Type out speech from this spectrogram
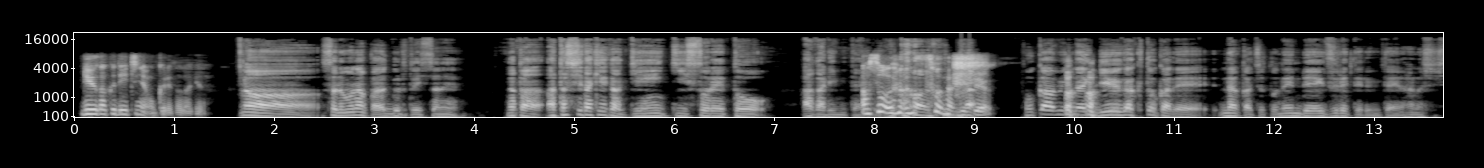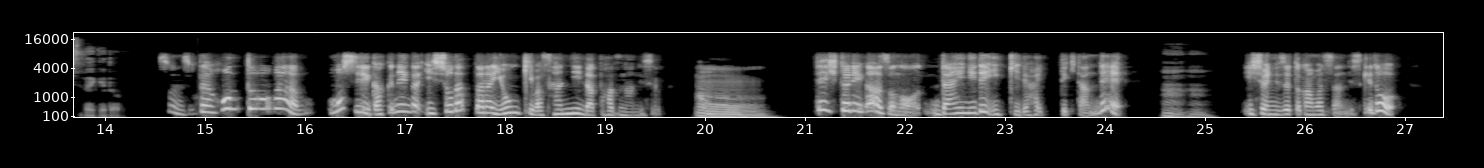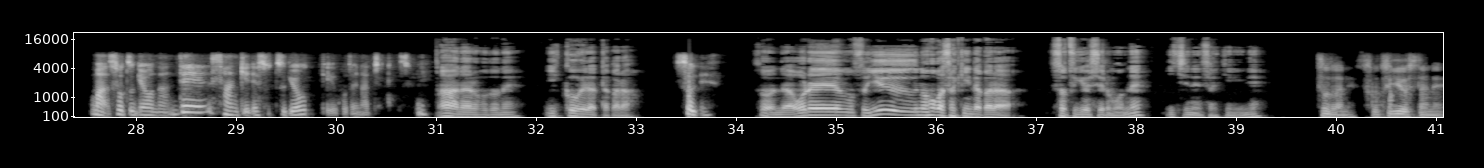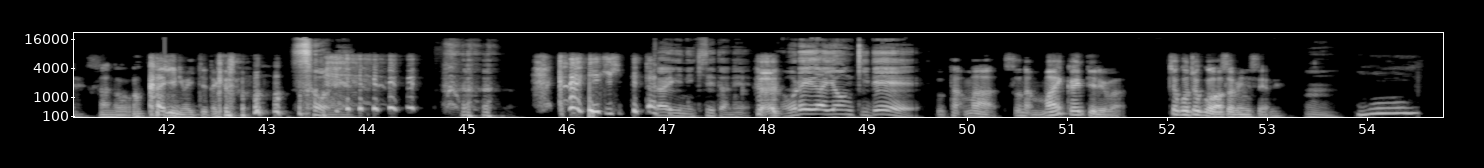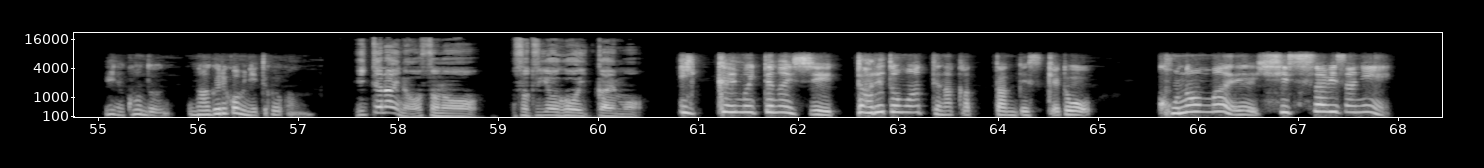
留学で1年遅れただけだ。ああ、それもなんかグルと言ってたね。なんか、私だけが現役ストレート上がりみたいな。あ、そう、そうなんですよ。他はみんな留学とかで、なんかちょっと年齢ずれてるみたいな話してたけど。そうなんですよ。だから本当は、もし学年が一緒だったら4期は3人だったはずなんですよ。うん。で、1人がその第2で1期で入ってきたんで、うんうん。一緒にずっと頑張ってたんですけど、まあ卒業なんで3期で卒業っていうことになっちゃったんですよね。ああ、なるほどね。一個上だったから。そうです。そうだね。俺もそう、ユウの方が先にだから、卒業してるもんね。一年先にね。そうだね。卒業したね。あの、会議には行ってたけど。そうね。会議行ってた。会議に来てたね。俺が4期で、たまあ、そんな、毎回っていうよりは、ちょこちょこ遊びにしたよね。うん。うーん。いいね、今度、殴り込みに行ってこようかな。行ってないの？その、卒業後一回も。一回も行ってないし、誰とも会ってなかったんですけど、この前、久々に、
